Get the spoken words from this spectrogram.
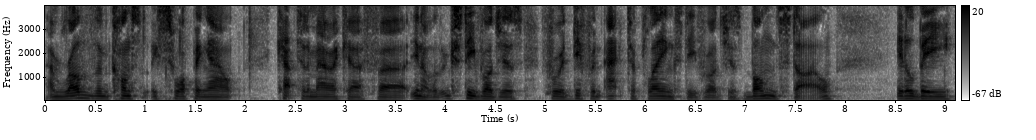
and rather than constantly swapping out Captain America for, you know, Steve Rogers for a different actor playing Steve Rogers Bond style, it'll be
